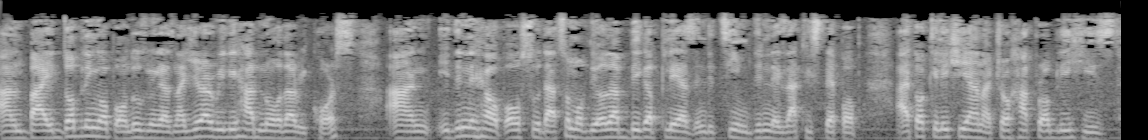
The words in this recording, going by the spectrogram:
And by doubling up on those wingers, Nigeria really had no other recourse. And it didn't help also that some of the other bigger players in the team didn't exactly step up. I thought Kelechi Iheanacho had probably his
